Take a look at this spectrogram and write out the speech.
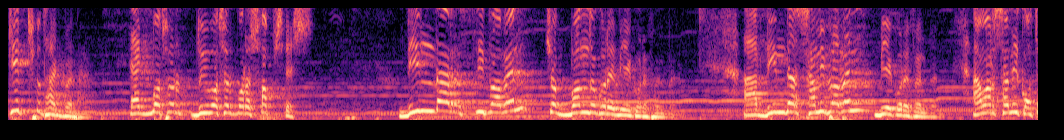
কিচ্ছু থাকবে না। এক বছর, দুই বছর পরে সব শেষ। দিনদার স্ত্রী পাবেন, চোখ বন্ধ করে বিয়ে করে ফেলবেন। আর দিনদার স্বামী পাবেন, বিয়ে করে ফেলবেন। আমার স্বামী কত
